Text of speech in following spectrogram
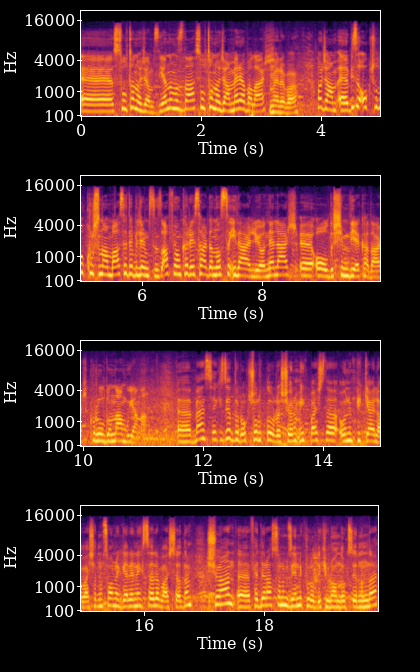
e, Sultan hocamız yanımızda. Sultan hocam merhabalar. Merhaba. Hocam e, bize okçuluk kursundan bahsedebilir misiniz? Afyonkarahisar'da nasıl ilerliyor? Neler e, oldu şimdiye kadar kurulduğundan bu yana? Ee, ben 8 yıldır okçulukla uğraşıyorum. İlk başta olimpik yayla başladım. Sonra geleneksele başladım. Şu an e, federasyonumuz yeni kuruldu 2019 yılında.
